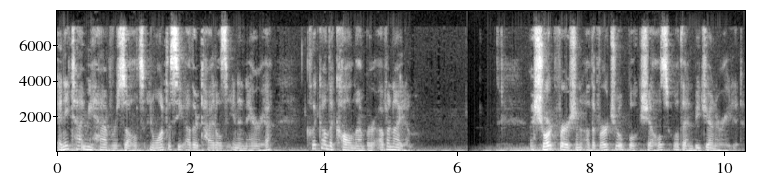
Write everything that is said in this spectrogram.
Anytime you have results and want to see other titles in an area, click on the call number of an item. A short version of the virtual bookshelves will then be generated.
